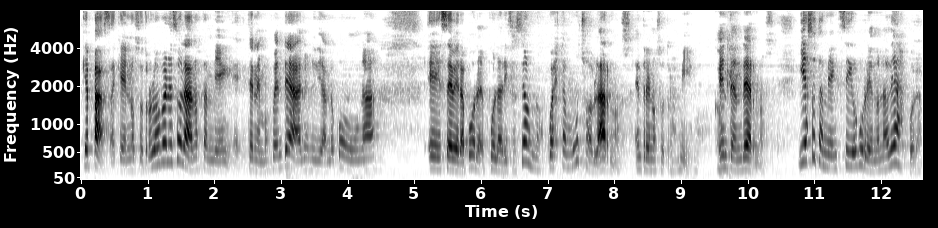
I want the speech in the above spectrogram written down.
¿Qué pasa? Que nosotros los venezolanos también eh, tenemos 20 años lidiando con una eh, severa pola- polarización. Nos cuesta mucho hablarnos entre nosotros mismos, entendernos. Y eso también sigue ocurriendo en la diáspora.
